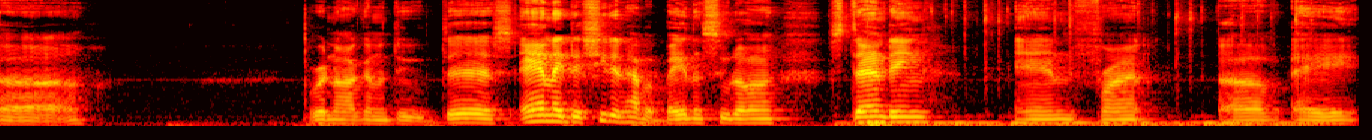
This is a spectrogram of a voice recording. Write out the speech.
Uh, we're not gonna do this. And they did. She didn't have a bathing suit on. Standing in front of a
